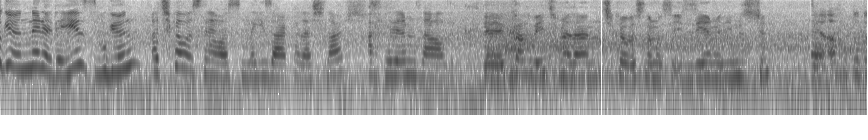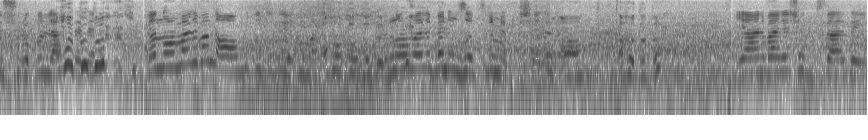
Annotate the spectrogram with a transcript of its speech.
Bugün neredeyiz? Bugün açık hava sinemasındayız arkadaşlar. Kahvelerimizi aldık. Ee, kahve içmeden açık hava sineması izleyemediğimiz için Ee, ahududu şuruplu latte denedik. Ya normalde ben de ahududu diyordum bak. Normalde ben uzatırım hep bir şeyler. Ahududu. Yani bence çok güzel değil.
